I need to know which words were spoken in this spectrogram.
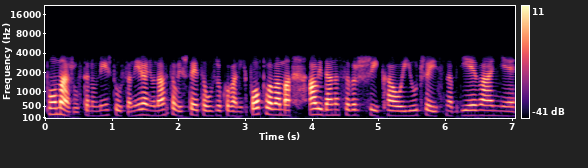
pomažu stanovništvu u saniranju nastali šteta uzrokovanih poplavama, ali danas se vrši kao i juče i snabdjevanje e,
